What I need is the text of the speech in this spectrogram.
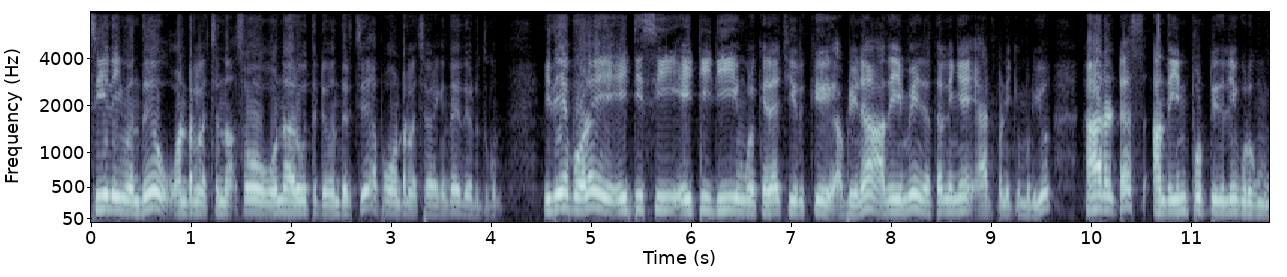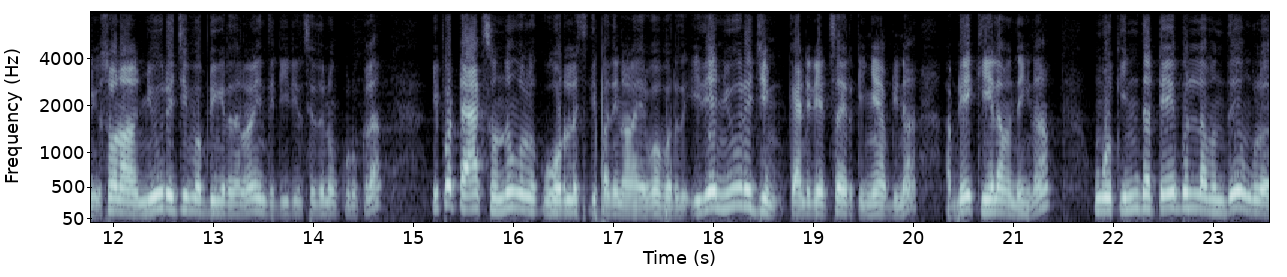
சீலிங் வந்து ஒன்றரை லட்சம் தான். ஸோ ஒன்று அறுபத்தெட்டு வந்துருச்சு. அப்போ ஒன்றரை லட்சம் வரைக்கும் தான் இது எடுத்துக்கும். இதே போல் எயிட்டி சி எயிட்டி டி உங்களுக்கு ஏதாச்சும் இருக்குது அப்படின்னா அதையுமே இந்த இடத்துல நீங்கள் ஆட் பண்ணிக்க முடியும். ஆர்எல்டஸ் அந்த இன்புட் இதுலேயும் கொடுக்க முடியும். ஸோ நான் நியூ ரெஜிம் அப்படிங்கிறதுனால இந்த டீட்டெயில்ஸ் எதுவும் கொடுக்கல. இப்போ டேக்ஸ் வந்து உங்களுக்கு ஒரு லட்சத்தி பதினாலாயிரம் ரூபாய் வருது. இதே நியூ ரெஜிம் கேண்டிடேட்ஸாக இருக்கீங்க அப்படின்னா அப்படியே கீழே வந்தீங்கன்னா உங்களுக்கு இந்த டேபிளில் வந்து உங்களை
